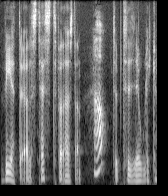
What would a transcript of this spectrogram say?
veteölstest förra hösten. Jaha, Typ tio olika.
